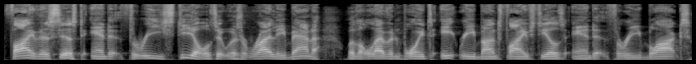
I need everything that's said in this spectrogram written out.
five assists and three steals. It was Riley Bana with 11 points, eight rebounds, five steals, and three blocks.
